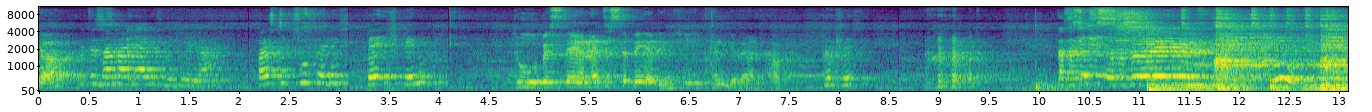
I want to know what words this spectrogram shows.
Ja? Bitte sei mal ehrlich mit mir, ja? Weißt du zufällig, wer ich bin? Du bist der netteste Bär, den ich je kennengelernt habe. Wirklich? Das ist so schön. Uh,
